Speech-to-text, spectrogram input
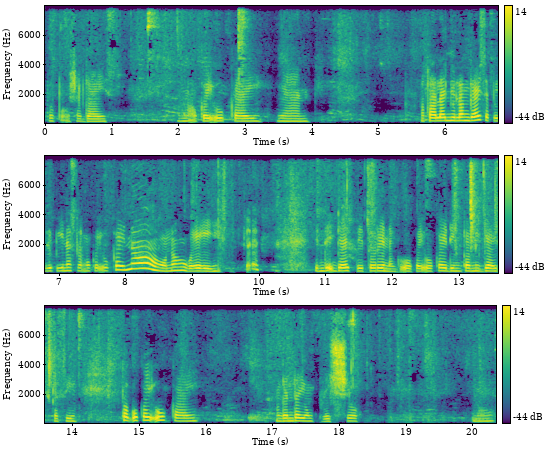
ito po siya guys. Mga ukay-ukay. Yan. Akala nyo lang guys, sa Pilipinas lang ukay-ukay. No, no way. Hindi guys, dito rin nag-ukay-ukay din kami guys kasi pag ukay-ukay, maganda yung presyo. No?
